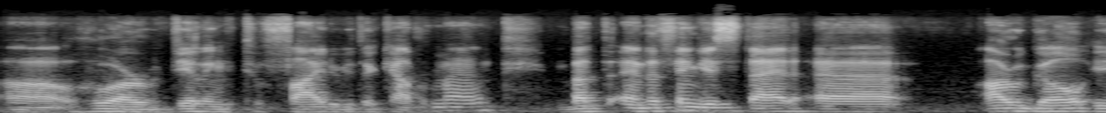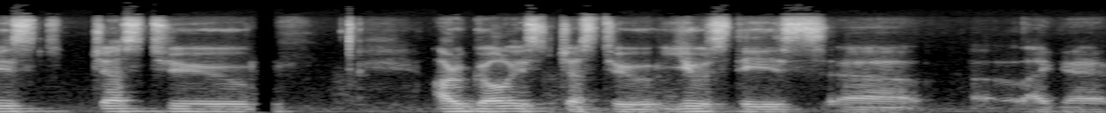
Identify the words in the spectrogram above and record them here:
uh, who are willing to fight with the government. But and the thing is that uh, our goal is just to our goal is just to use these uh, like uh,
